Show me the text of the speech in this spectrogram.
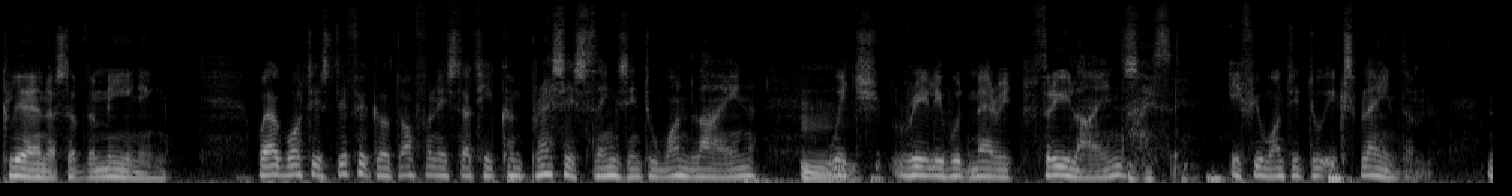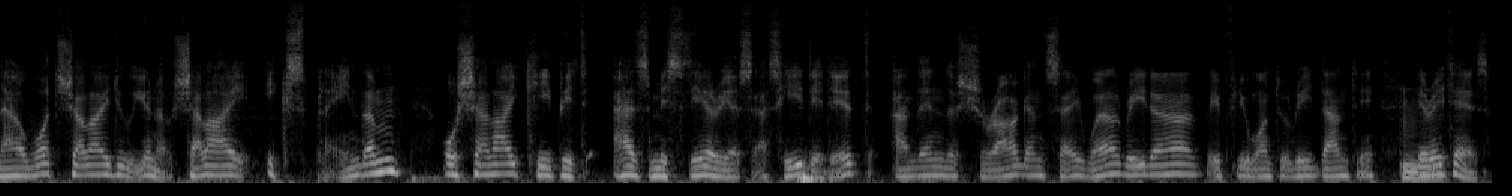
clearness of the meaning. Well, what is difficult often is that he compresses things into one line, which really would merit three lines I see. if you wanted to explain them. Now, what shall I do? You know, shall I explain them or shall I keep it as mysterious as he did it and then the shrug and say, well, reader, if you want to read Dante, here it is.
